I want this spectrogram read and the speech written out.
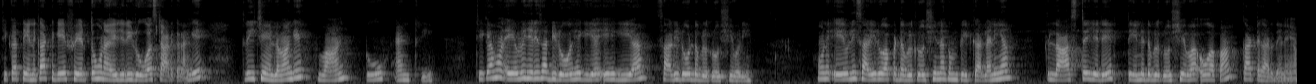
ਠੀਕ ਆ, ਤਿੰਨ ਘੱਟ ਗਏ। ਫਿਰ ਤੋਂ ਹੁਣ ਇਹ ਜਿਹੜੀ ਰੋ ਆ ਸਟਾਰਟ ਕਰਾਂਗੇ। 3 ਚੇਨ ਲਵਾਂਗੇ। 1 2 ਐਂਡ 3 ਠੀਕ ਹੈ ਹੁਣ ਇਹ ਵਾਲੀ ਜਿਹੜੀ ਸਾਡੀ ਰੋ ਹੈਗੀ ਆ, ਇਹ ਹੈਗੀ ਆ ਸਾਰੀ ਰੋ ਡਬਲ ਕਰੋਸ਼ੀਏ ਵਾਲੀ। ਹੁਣ ਇਹ ਵਾਲੀ ਸਾਰੀ ਰੋ ਆਪਾਂ ਡਬਲ ਕਰੋਸ਼ੀਏ ਨਾਲ ਕੰਪਲੀਟ ਕਰ ਲੈਣੀ ਆ। ਤੇ ਲਾਸਟ ਜਿਹੜੇ ਤਿੰਨ ਡਬਲ ਕਰੋਸ਼ੀਏ ਵਾ, ਉਹ ਆਪਾਂ ਕੱਟ ਕਰ ਦੇਣੇ ਆ।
